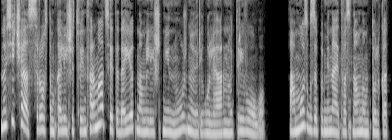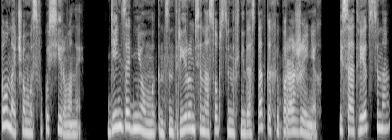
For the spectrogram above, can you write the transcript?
Но сейчас с ростом количества информации это дает нам лишь ненужную регулярную тревогу. А мозг запоминает в основном только то, на чем мы сфокусированы. День за днем мы концентрируемся на собственных недостатках и поражениях, и, соответственно,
